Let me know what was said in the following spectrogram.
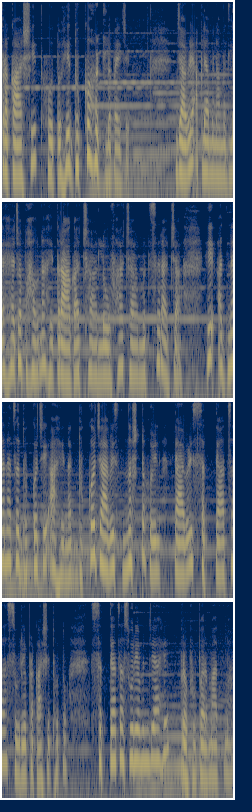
प्रकाशित होतो. हे दुःख हटलं पाहिजे. ज्यावेळी आपल्या मनामधल्या ह्या ज्या भावना आहेत रागाच्या लोभाच्या मत्सराच्या हे अज्ञानाचं दुःख जे आहे ना दुःख ज्यावेळेस नष्ट होईल त्यावेळी सत्याचा सूर्य प्रकाशित होतो. सत्याचा सूर्य म्हणजे आहे प्रभू परमात्मा.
